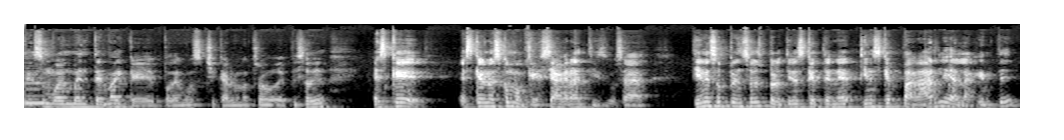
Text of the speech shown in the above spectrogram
que es un buen, buen tema y que podemos checarlo en otro episodio, es que, es que no es como que sea gratis. O sea, tienes open source, pero tienes que tener, tienes que pagarle a la gente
